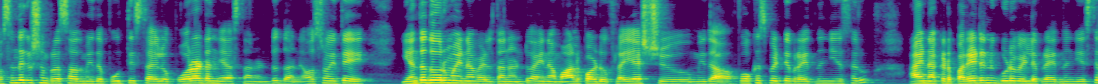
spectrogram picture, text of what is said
వసంత కృష్ణ ప్రసాద్ మీద పూర్తి స్థాయిలో పోరాటం చేస్తానంటూ దాన్ని అవసరమైతే ఎంత దూరమైనా వెళ్తానంటూ ఆయన మాలపాడు ఫ్లై యాష్ మీద ఫోకస్ పెట్టే ప్రయత్నం చేశారు. ఆయన అక్కడ పర్యటనకు కూడా వెళ్ళే ప్రయత్నం చేస్తే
